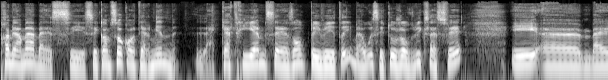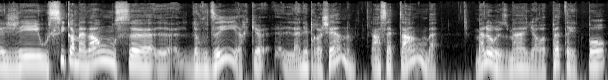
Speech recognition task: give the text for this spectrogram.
premièrement, ben, c'est comme ça qu'on termine la quatrième saison de PVT. Ben oui, c'est aujourd'hui que ça se fait. Et euh, ben, j'ai aussi comme annonce euh, de vous dire que l'année prochaine, en septembre, malheureusement, il n'y aura peut-être pas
